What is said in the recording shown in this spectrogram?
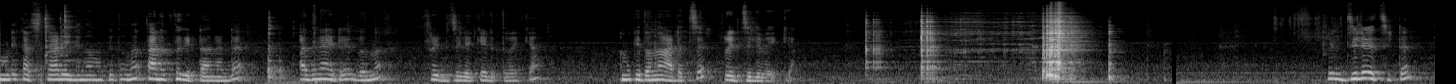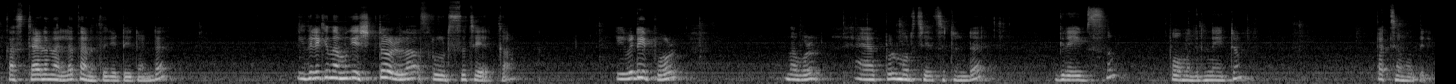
നമ്മുടെ കസ്റ്റാർഡ് ഇനി നമുക്കിതൊന്ന് തണുത്ത് കിട്ടാനുണ്ട്. അതിനായിട്ട് ഇതൊന്ന് ഫ്രിഡ്ജിലേക്ക് എടുത്ത് വയ്ക്കാം നമുക്കിതൊന്ന് അടച്ച് ഫ്രിഡ്ജിൽ വയ്ക്കാം ഫ്രിഡ്ജിൽ വെച്ചിട്ട് കസ്റ്റാർഡ് നല്ല തണുത്ത് കിട്ടിയിട്ടുണ്ട്. ഇതിലേക്ക് നമുക്ക് ഇഷ്ടമുള്ള ഫ്രൂട്ട്സ് ചേർക്കാം. ഇവിടെ ഇപ്പോൾ നമ്മൾ ആപ്പിൾ മുറിച്ച് വെച്ചിട്ടുണ്ട്. ഗ്രേപ്സും പോമഗ്രനേറ്റും പച്ചമുന്തിരി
